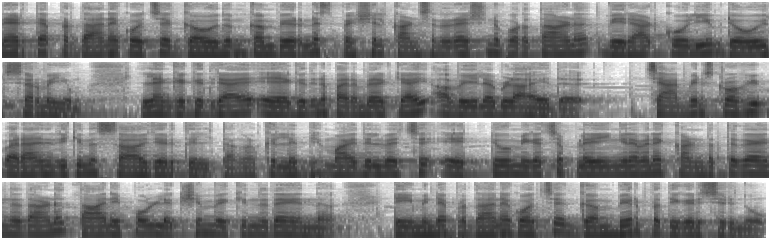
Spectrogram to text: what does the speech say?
നേരത്തെ പ്രധാന കോച്ച് ഗൗതം ഗംഭീറിന്റെ സ്പെഷ്യൽ കൺസിഡറേഷന് പുറത്താണ് വിരാട് കോഹ്ലിയും രോഹിത് ശർമ്മയും ലങ്കയ്ക്കെതിരായ ഏകദിന പരമ്പരയ്ക്കായി അവൈലബിൾ ആയത്. ചാമ്പ്യൻസ് ട്രോഫി വരാനിരിക്കുന്ന സാഹചര്യത്തിൽ തങ്ങൾക്ക് ലഭ്യമായതിൽ വെച്ച് ഏറ്റവും മികച്ച പ്ലേയിങ് ഇലവനെ കണ്ടെത്തുക എന്നതാണ് താനിപ്പോൾ ലക്ഷ്യം വെക്കുന്നത് എന്ന് ടീമിന്റെ പ്രധാന കോച്ച് ഗംഭീർ പ്രതികരിച്ചിരുന്നു.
